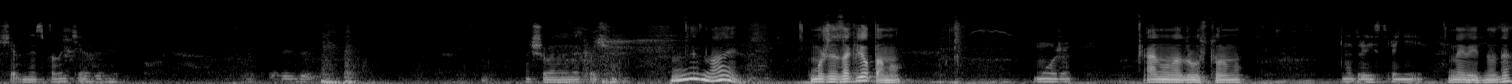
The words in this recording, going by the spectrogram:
Щоб не спалить його. А що вона не хоче? Не знаю. Може закльопано? Може. А ну на другу сторону. На другій стороні. Не видно, да?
